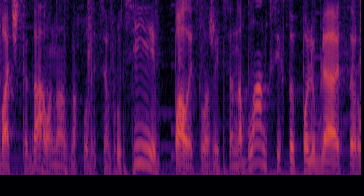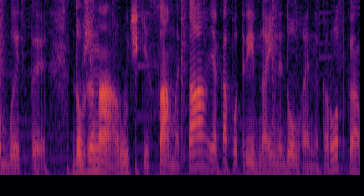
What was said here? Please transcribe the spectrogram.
Бачите, да, вона знаходиться в руці, палець ложиться на бланк, всі, хто полюбляє це робити. Довжина ручки саме та, яка потрібна, і не довга, і не коротка.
